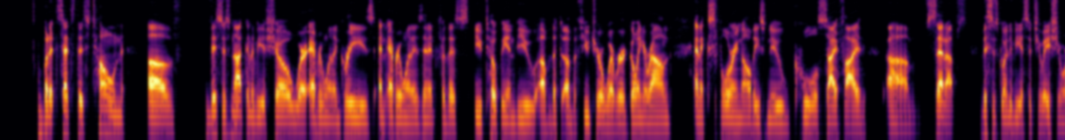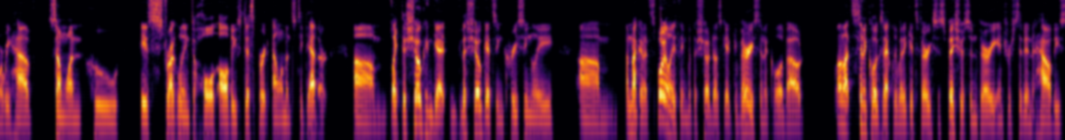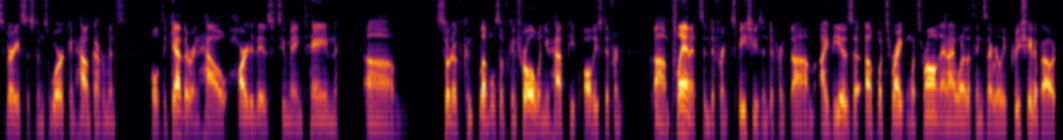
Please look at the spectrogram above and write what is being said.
but it sets this tone of this is not going to be a show where everyone agrees and everyone is in it for this utopian view of the of the future where we're going around and exploring all these new cool sci-fi um, setups. This is going to be a situation where we have someone who is struggling to hold all these disparate elements together. Um, like the show can get the show gets increasingly. Um, I'm not going to spoil anything, but the show does get very cynical about well, not cynical exactly, but it gets very suspicious and very interested in how these various systems work and how governments hold together and how hard it is to maintain um, sort of con- levels of control when you have people, all these different um, planets and different species and different um, ideas of, of, what's right and what's wrong. And I, one of the things I really appreciate about,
